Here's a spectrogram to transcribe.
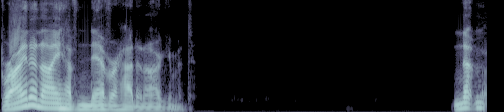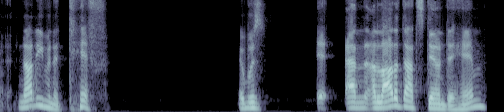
Brian and I have never had an argument. Not not even a tiff. It was, it, and a lot of that's down to him.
